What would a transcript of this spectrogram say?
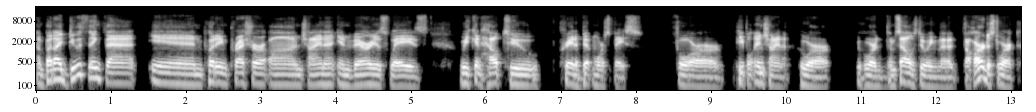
Uh, but I do think that in putting pressure on China in various ways, we can help to create a bit more space for people in China who are who are themselves doing the the hardest work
